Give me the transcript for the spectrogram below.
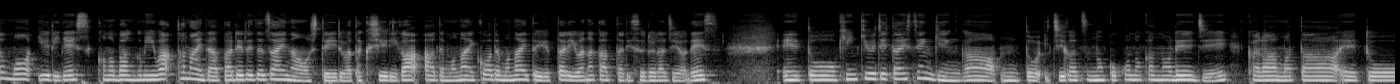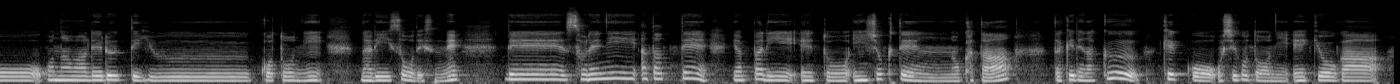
どうも、ゆりです。この番組は都内でアパレルデザイナーをしている私ゆりが、ああでもない、こうでもないと言ったり言わなかったりするラジオです。えっ、ー、と、緊急事態宣言が、うんと、1月の9日の0時からまた、えっ、ー、と、行われるっていうことになりそうですね。で、それにあたって、やっぱり、えっ、ー、と、飲食店の方だけでなく、結構お仕事に影響が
